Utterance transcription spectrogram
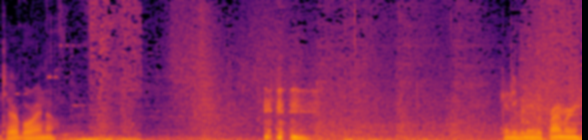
Playing terrible right now. Can't even name a primary.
